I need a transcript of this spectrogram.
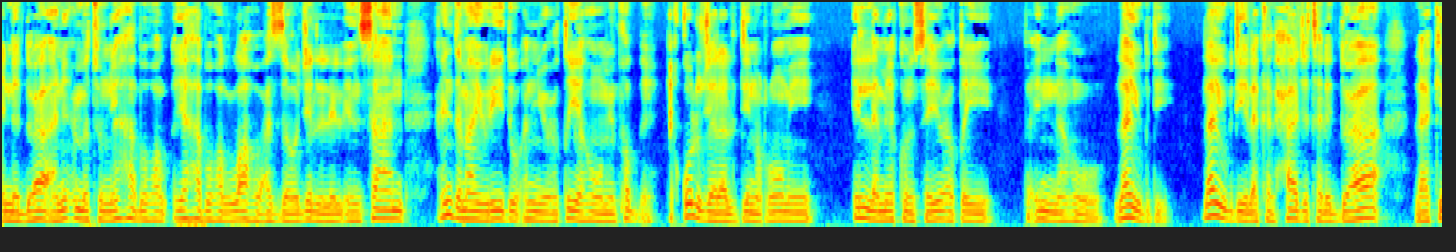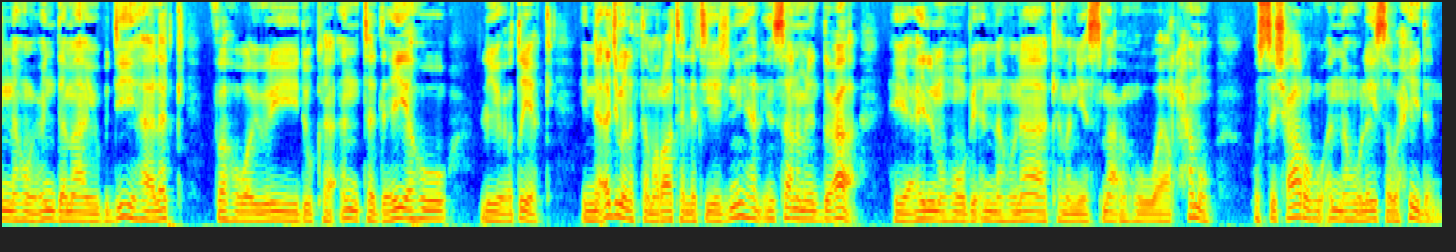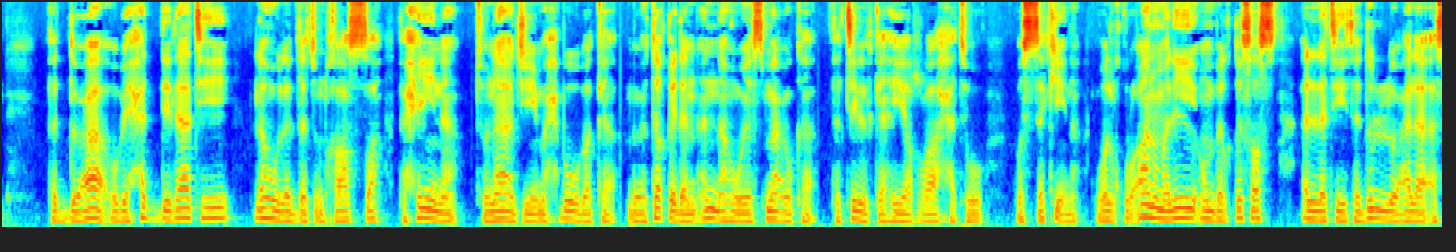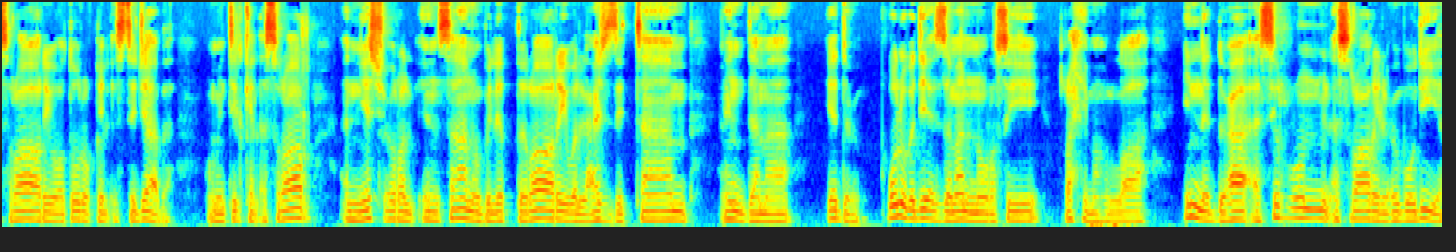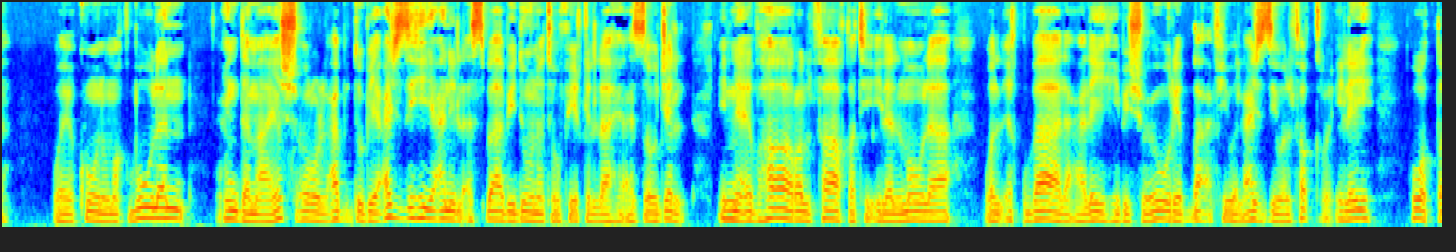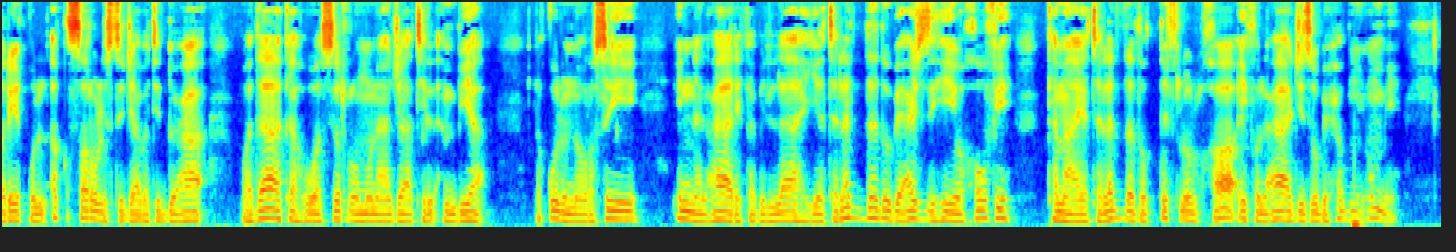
إن الدعاء نعمة يهبها, يهبها الله عز وجل للإنسان عندما يريد أن يعطيه من فضله. يقول جلال الدين الرومي إن لم يكن سيعطي فإنه لا يبدي. لا يبدي لك الحاجة للدعاء لكنه عندما يبديها لك فهو يريدك أن تدعيه ليعطيك. إن أجمل الثمرات التي يجنيها الإنسان من الدعاء هي علمه بأن هناك من يسمعه ويرحمه واستشعاره أنه ليس وحيدا. فالدعاء بحد ذاته له لذة خاصة فحين تناجي محبوبك معتقدا أنه يسمعك فتلك هي الراحة والسكينة. والقرآن مليء بالقصص التي تدل على أسرار وطرق الاستجابة ومن تلك الأسرار أن يشعر الإنسان بالاضطرار والعجز التام عندما يدعو. يقول بديع الزمان النورسي رحمه الله إن الدعاء سر من أسرار العبودية. ويكون مقبولا عندما يشعر العبد بعجزه عن الأسباب دون توفيق الله عز وجل. إن إظهار الفاقة إلى المولى والإقبال عليه بشعور الضعف والعجز والفقر إليه هو الطريق الأقصر لاستجابة الدعاء وذاك هو سر مناجاة الأنبياء. يقول النورسي إن العارف بالله يتلذذ بعجزه وخوفه كما يتلذذ الطفل الخائف العاجز بحضن أمه.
